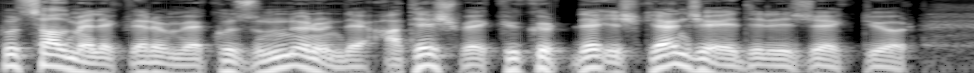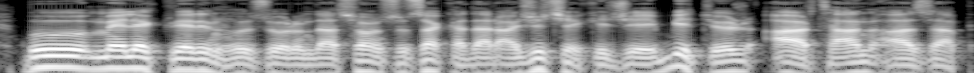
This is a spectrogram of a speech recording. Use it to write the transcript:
kutsal meleklerin ve kuzunun önünde ateş ve kükürtle işkence edilecek diyor. Bu meleklerin huzurunda sonsuza kadar acı çekeceği bir tür artan azap.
